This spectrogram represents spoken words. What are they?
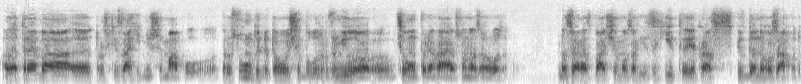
Але треба е, трошки західніше мапу пересунути для того, щоб було зрозуміло, е, в чому полягає основна загроза. Ми зараз бачимо захід якраз з південного заходу,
